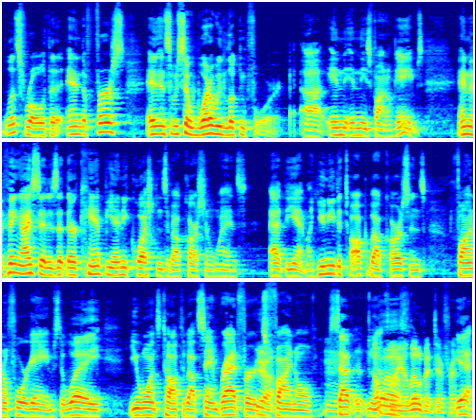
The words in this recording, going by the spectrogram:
let's roll with it. And the first, and, and so we said, what are we looking for uh, in in these final games? And the thing I said is that there can't be any questions about Carson Wentz at the end. Like you need to talk about Carson's final four games the way you once talked about Sam Bradford's Yeah. final mm. seven. you know. Hopefully a little bit different. yeah,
